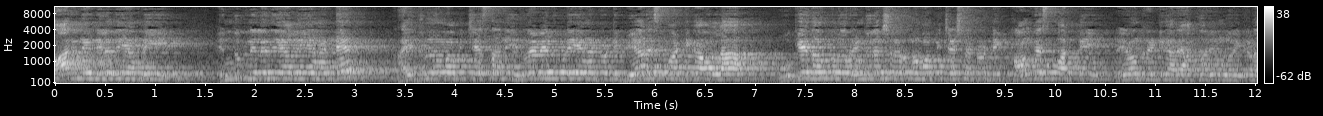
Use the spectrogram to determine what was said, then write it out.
వారిని నిలదీయండి. ఎందుకు నిలదీయాలి అని అంటే రైతు రుణమాఫీ చేస్తాను ఇరవై వేలు కూడా అయినటువంటి బీఆర్ఎస్ పార్టీ కావాలా? ఒకే దాంట్లో రెండు లక్షల రుణమాఫీ చేసినటువంటి కాంగ్రెస్ పార్టీ రేవంత్ రెడ్డి గారి ఆధ్వర్యంలో ఇక్కడ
